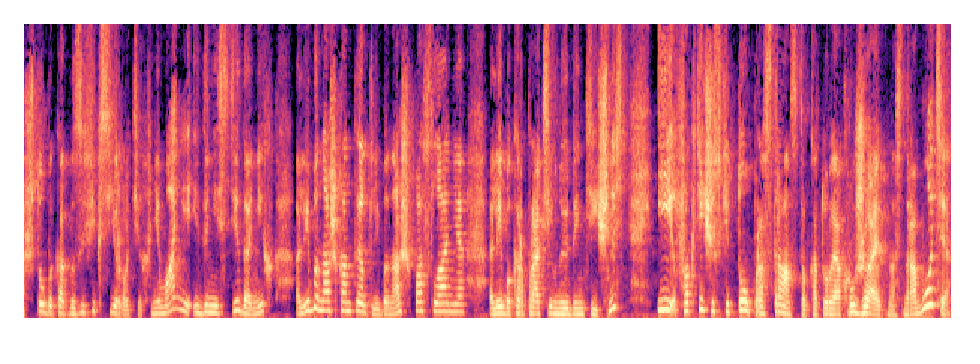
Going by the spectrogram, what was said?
чтобы как бы зафиксировать их внимание и донести до них либо наш контент, либо наше послание, либо корпоративную идентичность. И фактически то пространство, которое окружает нас на работе,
